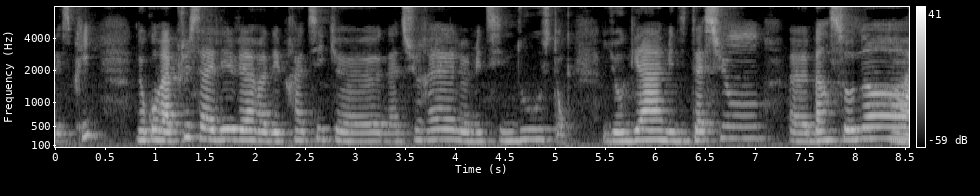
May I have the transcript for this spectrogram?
l'esprit. Donc on va plus aller vers des pratiques naturelles, médecine douce, donc yoga, méditation, bain sonore,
